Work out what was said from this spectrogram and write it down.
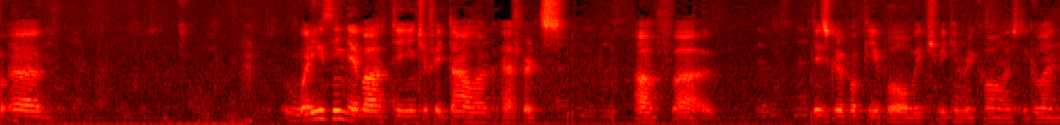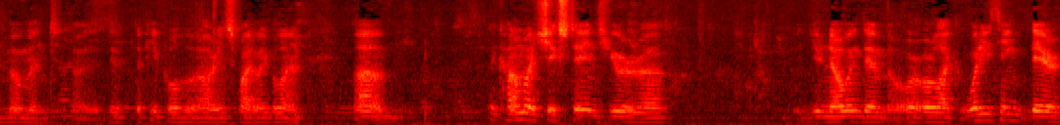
Uh, what do you think about the interfaith dialogue efforts of uh, this group of people, which we can recall as the Gulen movement, uh, the, the people who are inspired by Gulen? Um, like how much extent you're uh, you knowing them, or, or like what do you think their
